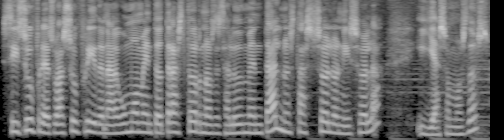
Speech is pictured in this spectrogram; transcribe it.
si sufres o has sufrido en algún momento trastornos de salud mental, no estás solo ni sola y ya somos dos.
